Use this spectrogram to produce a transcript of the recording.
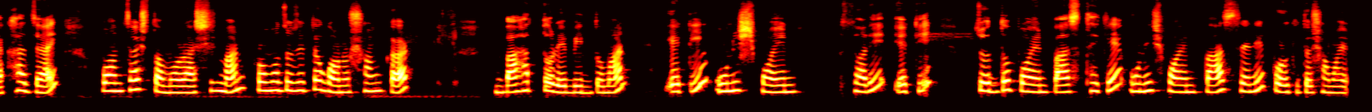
দেখা যায় পঞ্চাশতম রাশির মান ক্রমযোজিত গণসংখ্যার বাহাত্তরে বিদ্যমান। এটি উনিশ পয়েন্ট, সরি, এটি চোদ্দ পয়েন্ট পাঁচ থেকে উনিশ পয়েন্ট পাঁচ শ্রেণির প্রকৃত সময়,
